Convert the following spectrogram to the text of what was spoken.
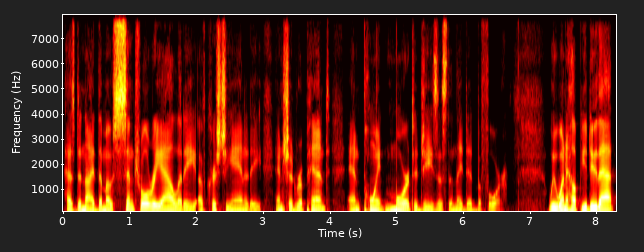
has denied the most central reality of Christianity and should repent and point more to Jesus than they did before. We want to help you do that.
